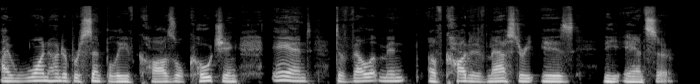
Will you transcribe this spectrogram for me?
I 100% believe causal coaching and development of cognitive mastery is the answer.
